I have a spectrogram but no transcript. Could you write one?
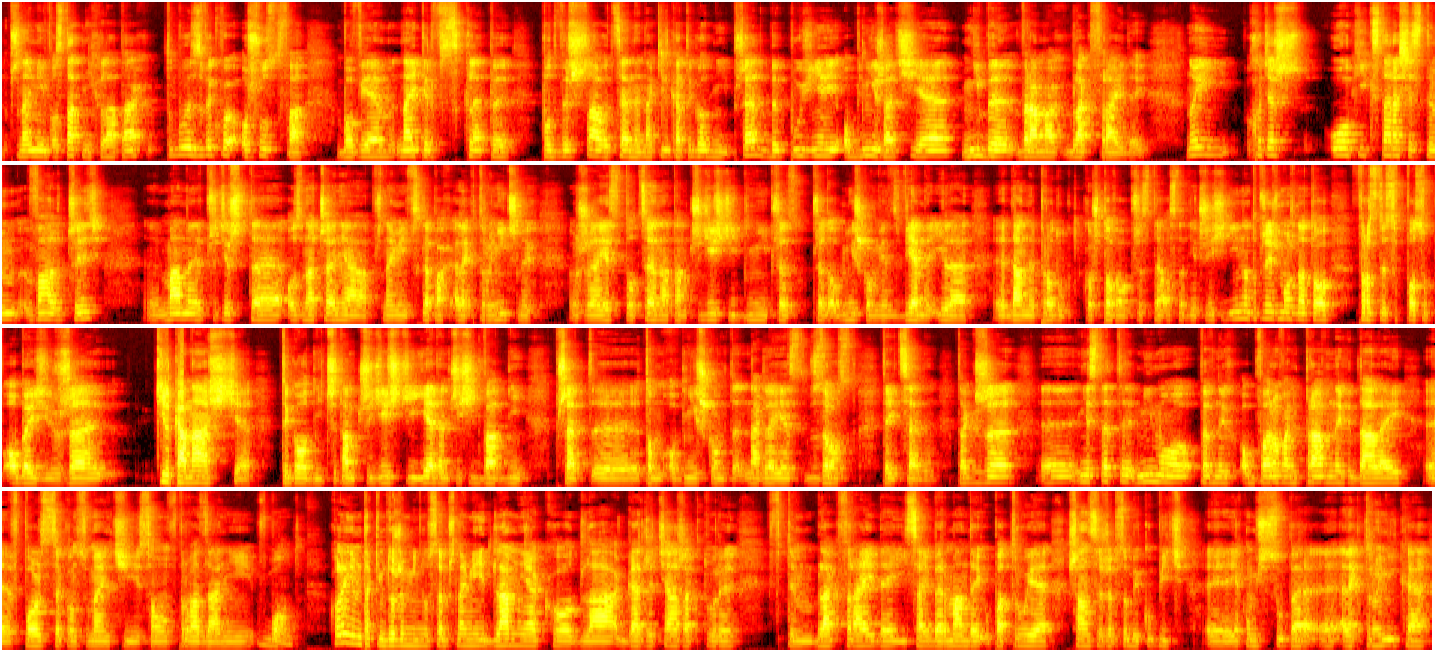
przynajmniej w ostatnich latach, to były zwykłe oszustwa, bowiem najpierw sklepy podwyższały ceny na kilka tygodni przed, by później obniżać je niby w ramach Black Friday. No i chociaż UOKiK stara się z tym walczyć, Mamy przecież te oznaczenia, przynajmniej w sklepach elektronicznych, że jest to cena tam 30 dni przed, przed obniżką, więc wiemy ile e, dany produkt kosztował przez te ostatnie 30 dni. No to przecież można to w prosty sposób obejść, że kilkanaście tygodni, czy tam 31, 32 dni przed y, tą obniżką nagle jest wzrost tej ceny. Także y, niestety, mimo pewnych obwarowań prawnych, dalej y, w Polsce konsumenci są wprowadzani w błąd. Kolejnym takim dużym minusem, przynajmniej dla mnie, jako dla gadżeciarza, który w tym Black Friday i Cyber Monday upatruje szansy, żeby sobie kupić y, jakąś super elektronikę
